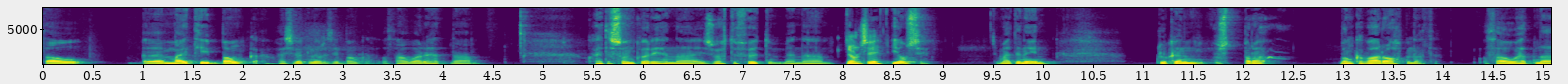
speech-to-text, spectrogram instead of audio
þá uh, mæti ég í banka. Þessi vegna var þessi í banka. Og þá var ég hérna hvað þetta söngvari hérna í svörtu fötum? Hérna Jónsi, Jónsi ég mæti inn klukkan þú veist, bara banka var að opna og þá hérna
